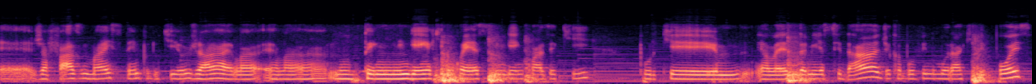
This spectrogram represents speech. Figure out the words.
é, já faz mais tempo do que eu já. Ela, ela não tem ninguém aqui, não conhece ninguém quase aqui porque ela é da minha cidade, acabou vindo morar aqui depois.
